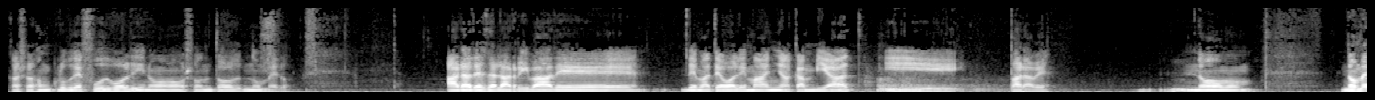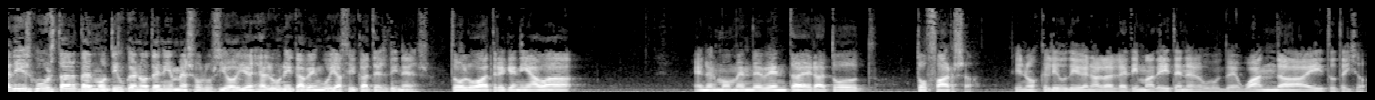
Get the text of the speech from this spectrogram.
que això és un club de futbol i no són tot números. Ara, des de l'arribada de, de Mateu Alemany, ha canviat i para bé. No, no me disgusta pel motiu que no teníem més solució i és l'únic que ha vingut i ha ficat els diners. Tot l'altre que n'hi havia en el moment de venda era tot, tot farsa. Si no és que li ho diguen a l'Atleti Madrid en el de Wanda i tot això.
